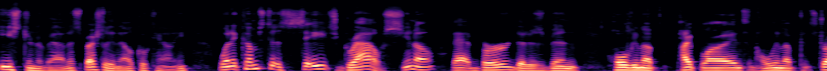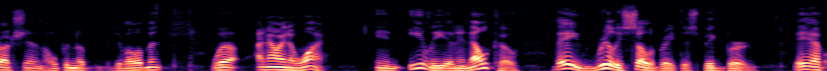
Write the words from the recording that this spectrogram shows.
eastern Nevada, especially in Elko County, when it comes to sage grouse, you know, that bird that has been holding up pipelines and holding up construction and holding up development. Well, now I know why. In Ely and in Elko, they really celebrate this big bird. They have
